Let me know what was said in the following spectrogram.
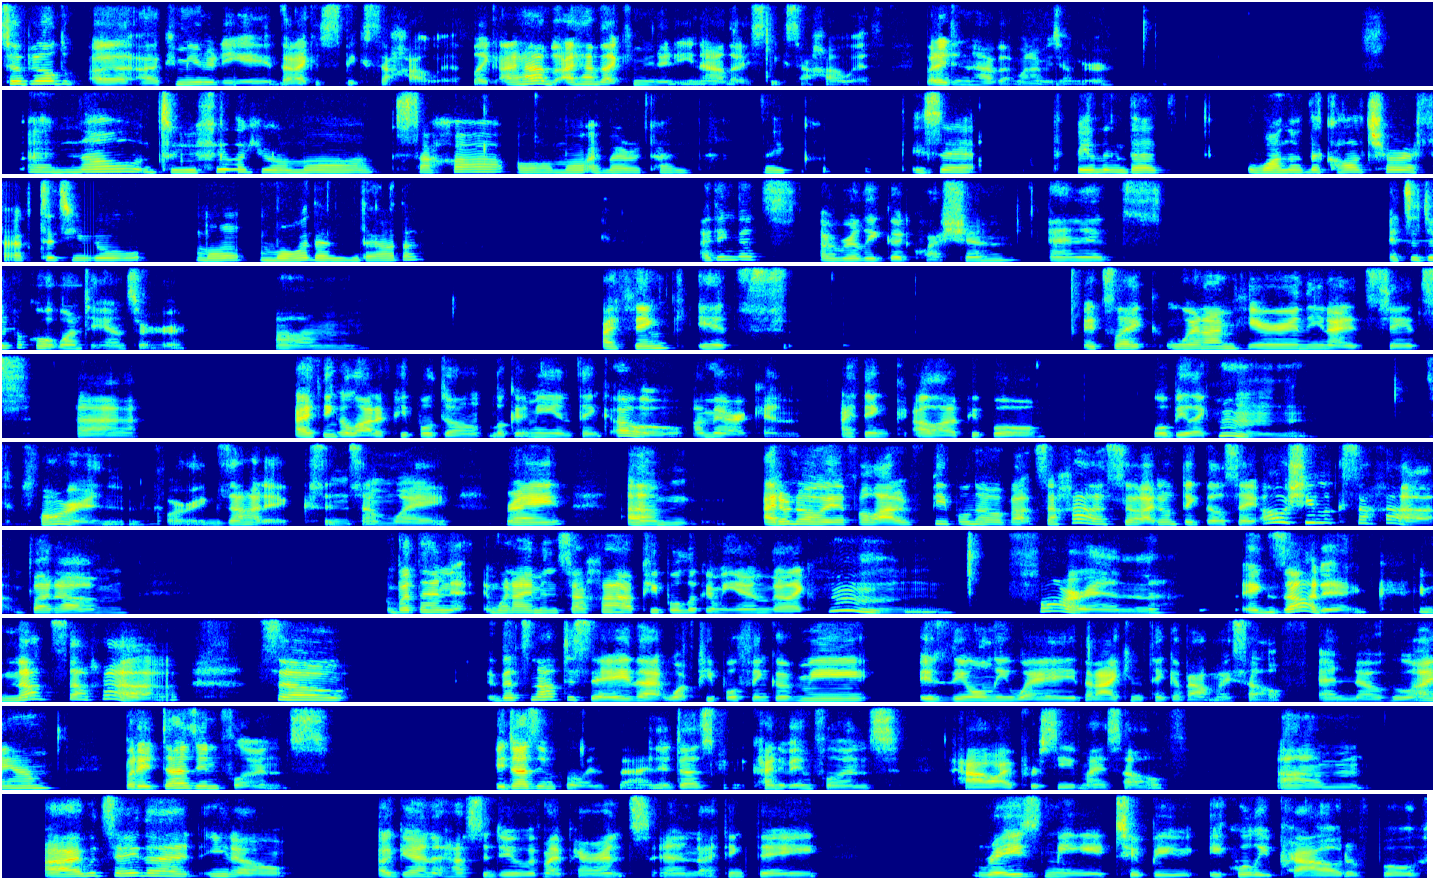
to build a, a community that I could speak Saha with. Like I have I have that community now that I speak Saha with, but I didn't have that when I was younger. And now, do you feel like you're more Sakha or more American? Like, is it feeling that one of the culture affected you more more than the other? I think that's a really good question and it's it's a difficult one to answer. Um I think it's it's like when I'm here in the United States, uh I think a lot of people don't look at me and think, "Oh, American." I think a lot of people will be like, "Hmm, foreign or exotics in some way," right? Um, I don't know if a lot of people know about Saha, so I don't think they'll say, "Oh, she looks Saha." But um, but then when I'm in Saha, people look at me and they're like, "Hmm, foreign, exotic, not Saha." So that's not to say that what people think of me is the only way that I can think about myself and know who I am, but it does influence it does influence that, and it does kind of influence how I perceive myself. Um, I would say that, you know, again, it has to do with my parents, and I think they raised me to be equally proud of both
